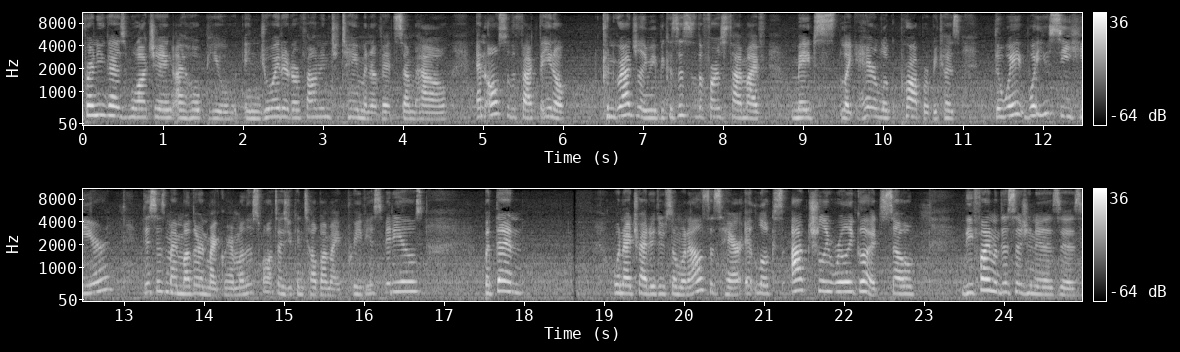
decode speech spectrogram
for any of you guys watching, I hope you enjoyed it or found entertainment of it somehow. And also the fact that, you know, congratulate me because this is the first time I've made like hair look proper because the way what you see here, this is my mother and my grandmother's fault as you can tell by my previous videos. But then when I try to do someone else's hair, it looks actually really good. So the final decision is is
